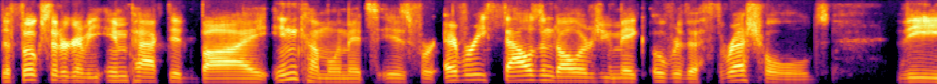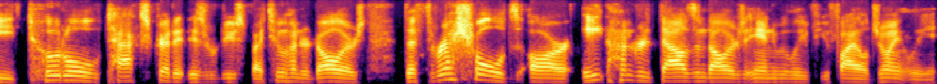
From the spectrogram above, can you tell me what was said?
the folks that are going to be impacted by income limits is for every thousand dollars you make over the thresholds, the total tax credit is reduced by two hundred dollars. The thresholds are eight hundred thousand dollars annually if you file jointly,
